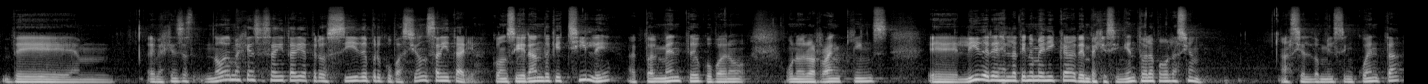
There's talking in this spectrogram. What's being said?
de mm, emergencias, no de emergencia sanitaria, pero sí de preocupación sanitaria, considerando que Chile actualmente ocupa uno de los rankings eh, líderes en Latinoamérica de envejecimiento de la población. Hacia el 2050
